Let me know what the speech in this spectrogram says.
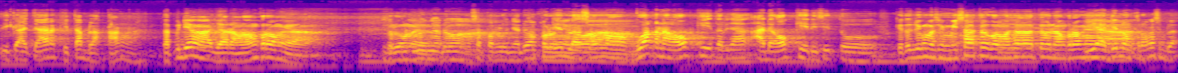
ikut acara kita belakangan. Tapi dia nggak jarang nongkrong ya. Belum Seperlunya ya. doang. Seperlunya doang. Kan Seperlunya dia belah doang. sono. Gua kenal Oki ternyata ada Oki di situ. Kita juga masih misah tuh kalau nggak salah tuh nongkrongnya. Iya ya. dia nongkrongnya sebelah.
